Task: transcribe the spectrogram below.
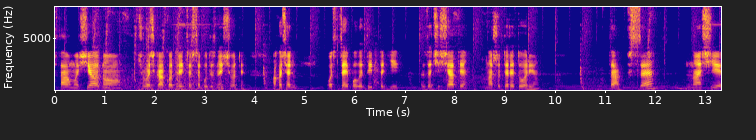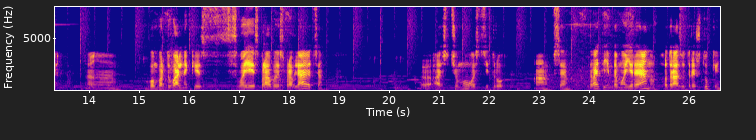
Ставимо ще одного чувачка, котрий це все буде знищувати. А хоча ось цей полетить тоді зачищати нашу територію. Так, все. Наші бомбардувальники з своєю справою справляються. Е, А чому ось ці тру. А, все. Давайте їм дамо Єреану одразу три штуки.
